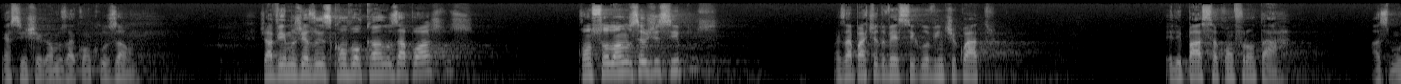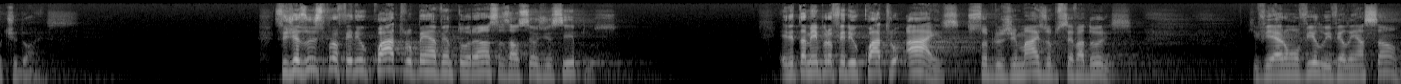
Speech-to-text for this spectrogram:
E assim chegamos à conclusão. Já vimos Jesus convocando os apóstolos, consolando os seus discípulos, mas a partir do versículo 24, ele passa a confrontar as multidões. Se Jesus proferiu quatro bem-aventuranças aos seus discípulos, ele também proferiu quatro ais sobre os demais observadores que vieram ouvi-lo e vê-lo em ação.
